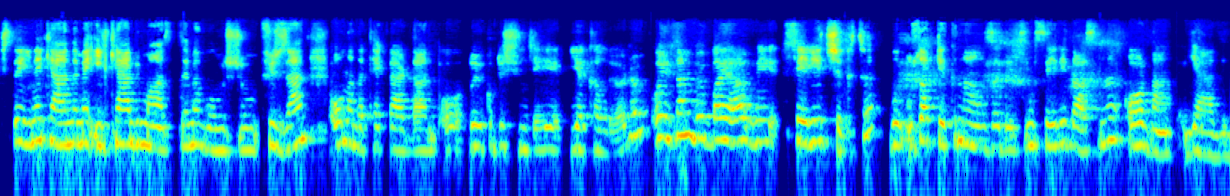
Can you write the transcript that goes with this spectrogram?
işte yine kendime ilkel bir malzeme bulmuşum füzen. Ona da tekrardan o duygu düşünceyi yakalıyorum. O yüzden böyle bayağı bir seri çıktı. Bu uzak yakın hafıza dediğim seri de aslında oradan geldi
